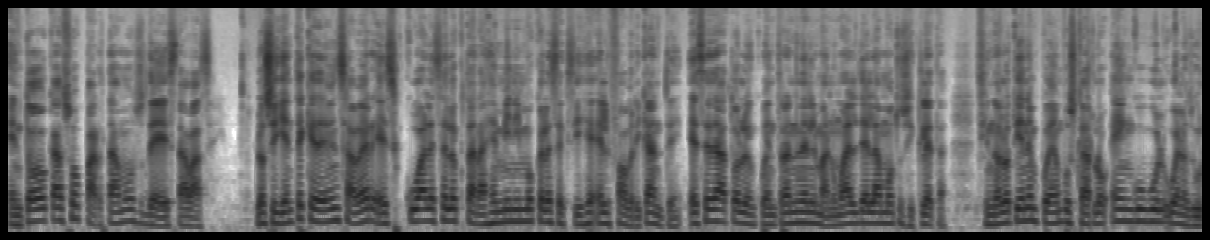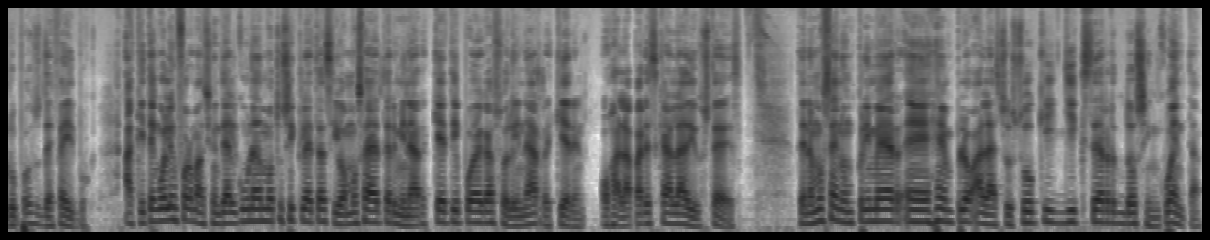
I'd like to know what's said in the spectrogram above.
En todo caso, partamos de esta base. Lo siguiente que deben saber es cuál es el octanaje mínimo que les exige el fabricante. Ese dato lo encuentran en el manual de la motocicleta. Si no lo tienen pueden buscarlo en Google o en los grupos de Facebook. Aquí tengo la información de algunas motocicletas y vamos a determinar qué tipo de gasolina requieren. Ojalá parezca la de ustedes. Tenemos en un primer ejemplo a la Suzuki Gixxer 250.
